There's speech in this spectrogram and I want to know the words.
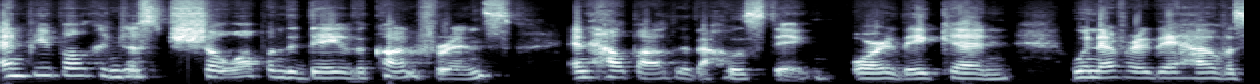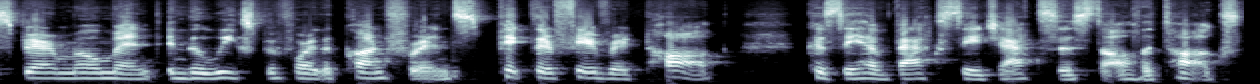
and people can just show up on the day of the conference and help out with the hosting, or they can, whenever they have a spare moment in the weeks before the conference, pick their favorite talk because they have backstage access to all the talks.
